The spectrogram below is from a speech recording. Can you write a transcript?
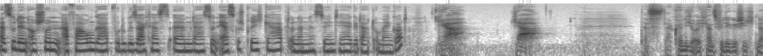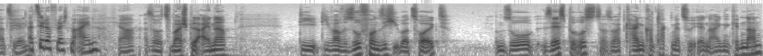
Hast du denn auch schon Erfahrungen gehabt, wo du gesagt hast, ähm, da hast du ein Erstgespräch gehabt und dann hast du hinterher gedacht, oh mein Gott? Ja, Ja, das, da könnte ich euch ganz viele Geschichten erzählen. Erzähl doch vielleicht mal eine. Ja, also zum Beispiel eine, die, die war so von sich überzeugt und so selbstbewusst, also hat keinen Kontakt mehr zu ihren eigenen Kindern,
